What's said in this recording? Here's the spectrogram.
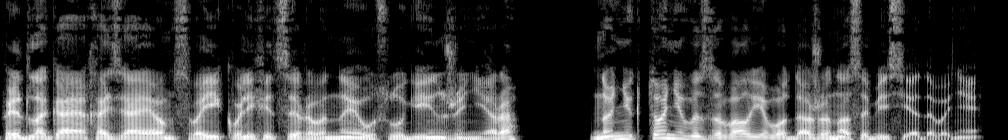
предлагая хозяевам свои квалифицированные услуги инженера, но никто не вызывал его даже на собеседование.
